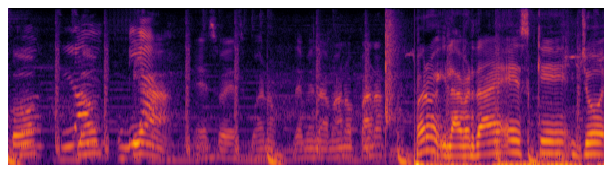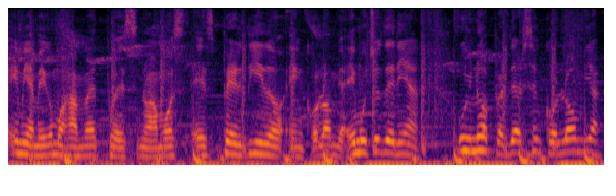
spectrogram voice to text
Colombia. Eso es. Bueno, deme la mano, pana. Bueno, y la verdad es que yo y mi amigo Mohamed, pues nos vamos, es perdido en Colombia. Y muchos dirían, uy, no, perderse en Colombia.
